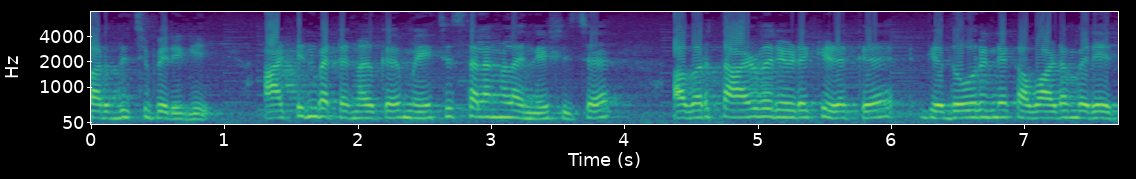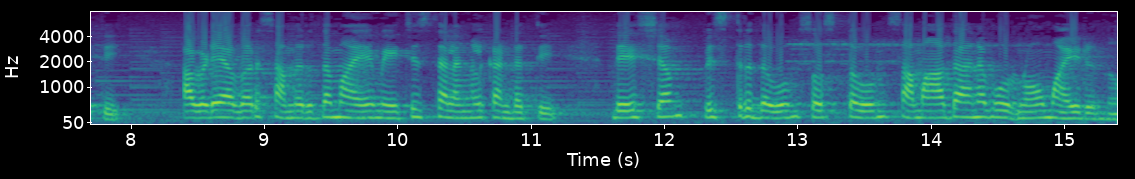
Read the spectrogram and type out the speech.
വർദ്ധിച്ചു പെരുകി. ആട്ടിൻപറ്റങ്ങൾക്ക് മേച്ചിസ്ഥലങ്ങൾ അന്വേഷിച്ച് അവർ താഴ്വരയുടെ കിഴക്ക് ഗദോറിന്റെ കവാടം വരെ എത്തി. അവിടെ അവർ സമൃദ്ധമായ മേച്ചിസ്ഥലങ്ങൾ കണ്ടെത്തി. ദേശം വിസ്തൃതവും സ്വസ്ഥവും സമാധാനപൂർണവുമായിരുന്നു.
